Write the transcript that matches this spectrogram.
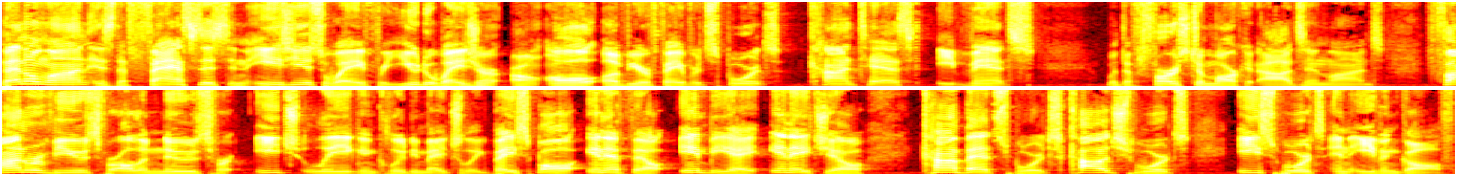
BetOnline is the fastest and easiest way for you to wager on all of your favorite sports, contests, events with the first to market odds and lines. Find reviews for all the news for each league, including Major League Baseball, NFL, NBA, NHL, combat sports, college sports, esports, and even golf.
